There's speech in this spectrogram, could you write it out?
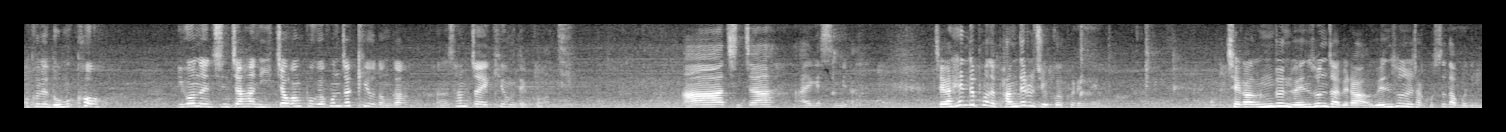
어 근데 너무 커. 이거는 진짜 한 2자 광폭에 혼자 키우던가 한 3자에 키우면 될 것 같아. 아 진짜 알겠습니다. 제가 핸드폰을 반대로 줄걸 그랬네요. 제가 은근 왼손잡이라 왼손을 자꾸 쓰다 보니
